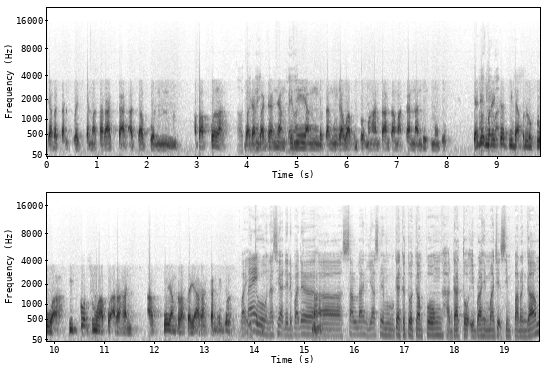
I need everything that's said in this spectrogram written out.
Jabatan Kebajikan Masyarakat ataupun apa-apalah okay, badan-badan yang baik. sini baik. yang bertanggungjawab untuk menghantar-hantar makanan tu semua tu. Jadi okay, mereka baik. tidak perlu keluar. Ikut semua apa arahan apa yang telah saya arahkan itu. Baik, Baik, itu nasihat daripada uh, Salan Yasmin merupakan Ketua Kampung Dato' Ibrahim Majid Simpang Renggam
